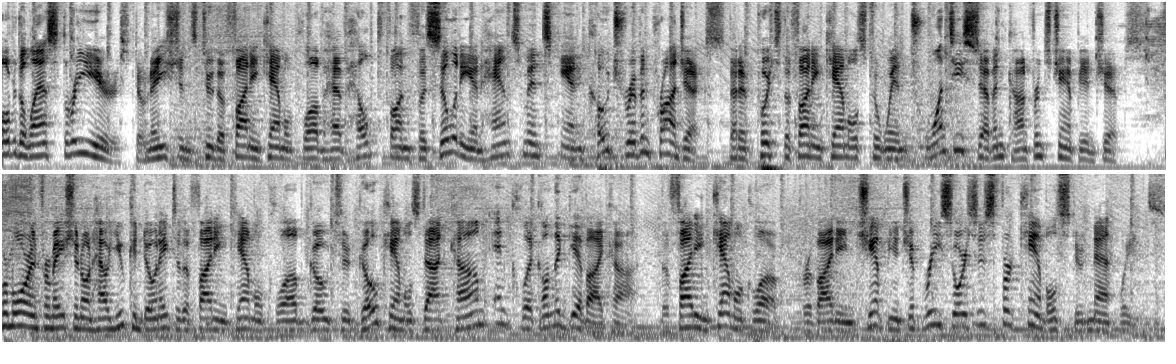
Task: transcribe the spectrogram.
Over the last three years, donations to the Fighting Camel Club have helped fund facility enhancements and coach driven projects that have pushed the Fighting Camels to win 27 conference championships. For more information on how you can donate to the Fighting Camel Club, go to gocamels.com and click on the Give icon. The Fighting Camel Club, providing championship resources for Campbell student athletes.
